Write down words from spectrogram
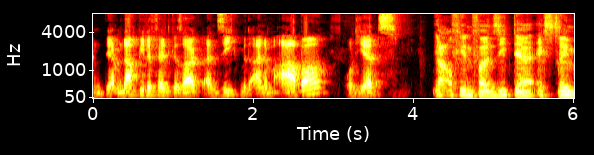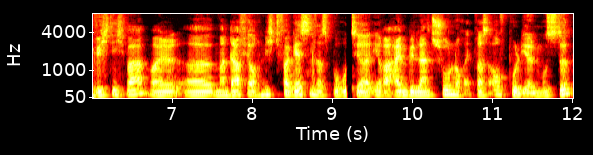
Wir haben nach Bielefeld gesagt, ein Sieg mit einem Aber. Und jetzt? Ja, auf jeden Fall ein Sieg, der extrem wichtig war, weil äh, man darf ja auch nicht vergessen, dass Borussia ihre Heimbilanz schon noch etwas aufpolieren musste.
